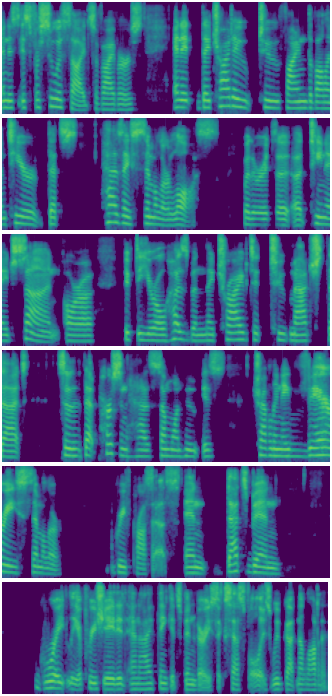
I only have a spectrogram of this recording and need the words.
and it's it's for suicide survivors, and it they try to to find the volunteer that's has a similar loss, whether it's a, a teenage son or a 50 year old husband. They try to to match that so that that person has someone who is traveling a very similar grief process and that's been greatly appreciated and i think it's been very successful is we've gotten a lot of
